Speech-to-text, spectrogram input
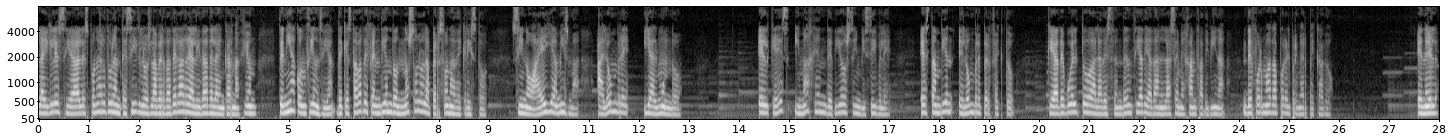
La Iglesia, al exponer durante siglos la verdadera realidad de la Encarnación, tenía conciencia de que estaba defendiendo no sólo la persona de Cristo, sino a ella misma, al hombre y al mundo. El que es imagen de Dios invisible es también el hombre perfecto, que ha devuelto a la descendencia de Adán la semejanza divina, deformada por el primer pecado. En él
